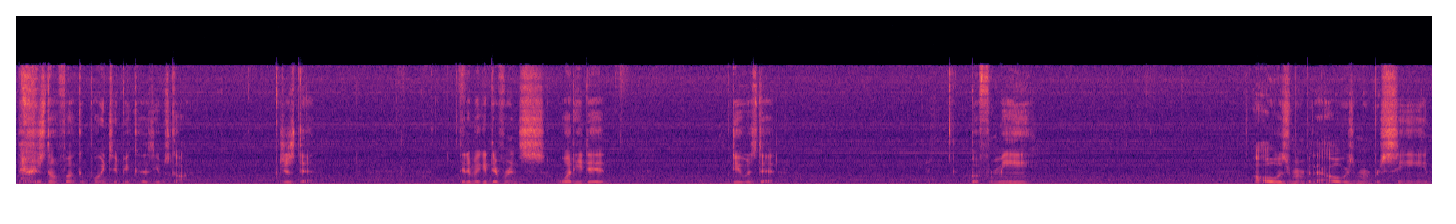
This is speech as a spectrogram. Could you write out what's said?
There was no fucking point to because he was gone. Just dead. Didn't make a difference what he did. Dude was dead. But for me, i always remember that. I always remember seeing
